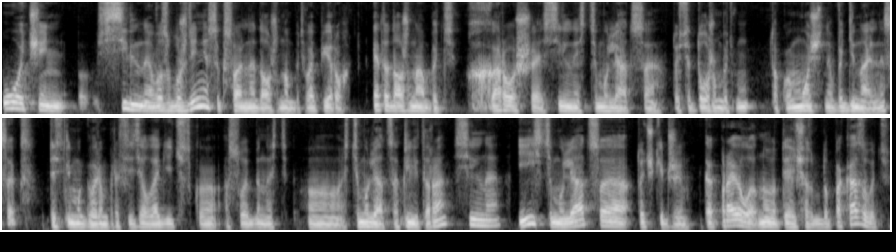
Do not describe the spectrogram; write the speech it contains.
очень сильное возбуждение сексуальное должно быть, во-первых. Это должна быть хорошая, сильная стимуляция. То есть это должен быть такой мощный вагинальный секс. То есть если мы говорим про физиологическую особенность, э, стимуляция клитора сильная и стимуляция точки G. Как правило, ну вот я сейчас буду показывать,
